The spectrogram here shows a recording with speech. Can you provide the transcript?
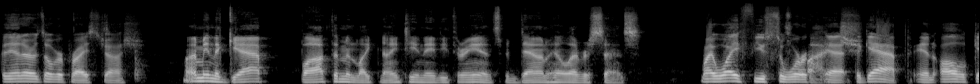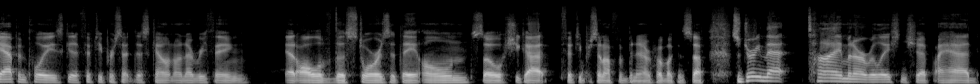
Banana is overpriced, Josh. I mean, the Gap bought them in like 1983, and it's been downhill ever since. My wife used to work Fudge. at the Gap, and all Gap employees get a fifty percent discount on everything at all of the stores that they own. So she got fifty percent off of Banana Republic and stuff. So during that time in our relationship, I had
